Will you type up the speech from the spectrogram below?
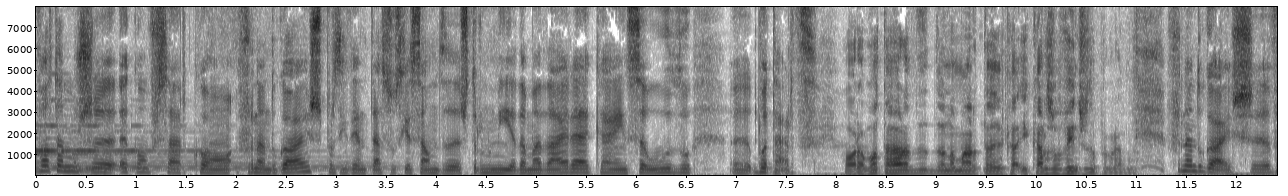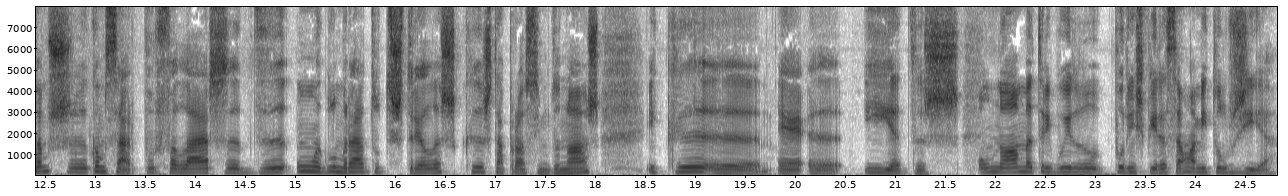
Voltamos eh, a conversar com Fernando Góis, presidente da Associação de Astronomia da Madeira, a quem saúdo. Eh, boa tarde. Ora, boa tarde, Dona Marta e caros ouvintes do programa. Fernando Góis, eh, vamos começar por falar de um aglomerado de estrelas que está próximo de nós e que é Íades, um nome atribuído por inspiração à mitologia.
